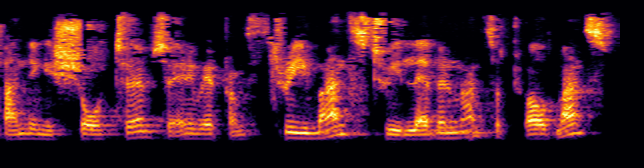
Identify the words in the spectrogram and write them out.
funding is short term, so anywhere from three months to 11 months or 12 months.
